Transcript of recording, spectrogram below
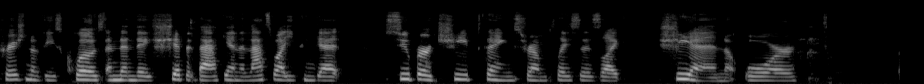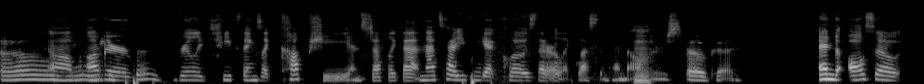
creation of these clothes, and then they ship it back in, and that's why you can get super cheap things from places like Shein or Oh, um, other- really cheap things like Cupshe and stuff like that. And that's how you can get clothes that are like less than ten dollars. Okay. And also,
